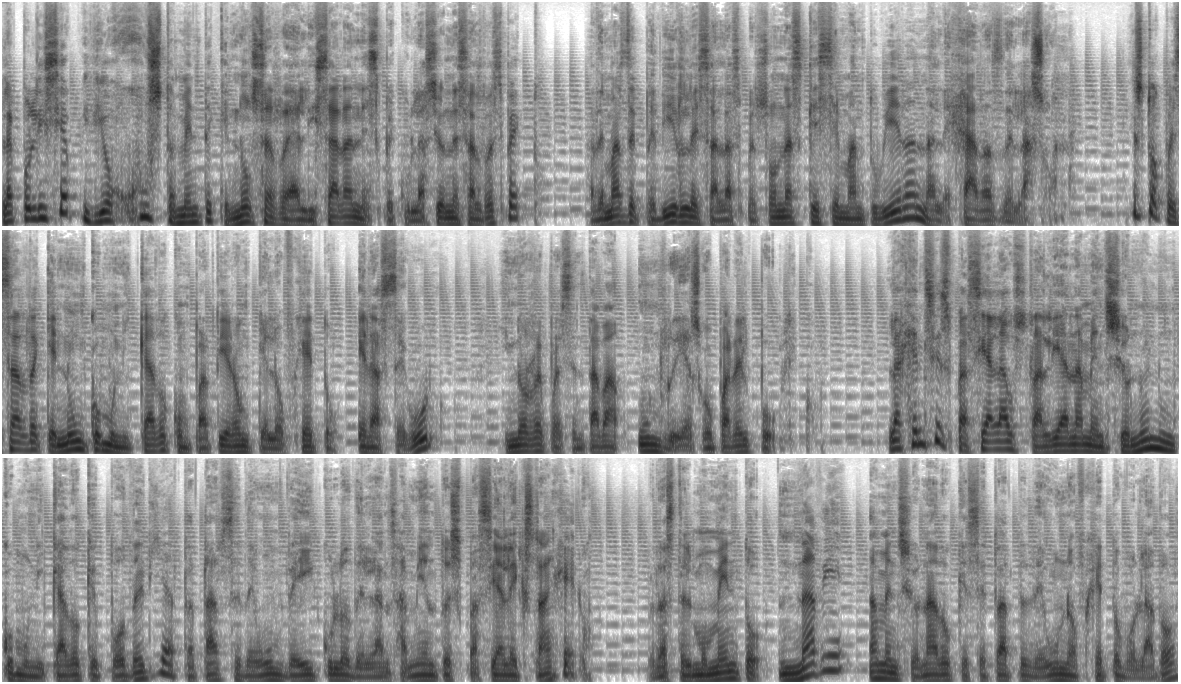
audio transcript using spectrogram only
La policía pidió justamente que no se realizaran especulaciones al respecto, además de pedirles a las personas que se mantuvieran alejadas de la zona. Esto a pesar de que en un comunicado compartieron que el objeto era seguro y no representaba un riesgo para el público. La Agencia Espacial Australiana mencionó en un comunicado que podría tratarse de un vehículo de lanzamiento espacial extranjero, pero hasta el momento nadie ha mencionado que se trate de un objeto volador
